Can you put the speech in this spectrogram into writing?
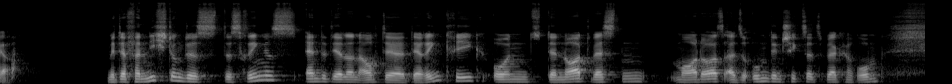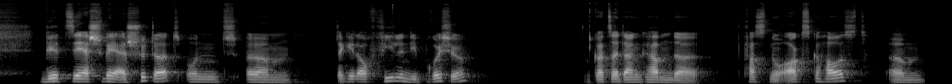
ja, mit der Vernichtung des, des Ringes endet ja dann auch der, der Ringkrieg und der Nordwesten Mordors, also um den Schicksalsberg herum, wird sehr schwer erschüttert und ähm, da geht auch viel in die Brüche. Gott sei Dank haben da fast nur Orks gehaust. Ähm,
